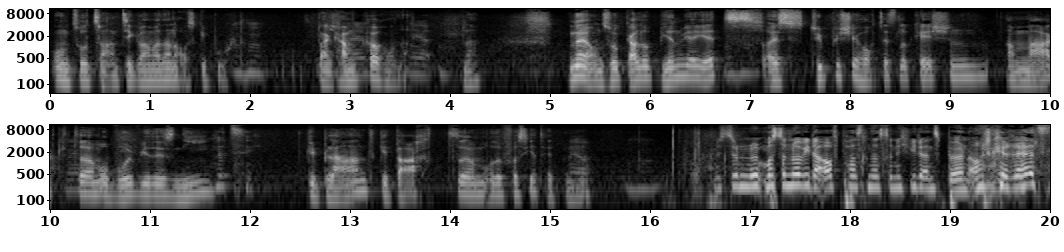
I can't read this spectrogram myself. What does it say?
Und 2020 waren wir dann ausgebucht. Mhm. Dann kam Corona. Ja. Ne? Naja, und so galoppieren wir jetzt mhm. als typische Hochzeitslocation am Markt, ja. ähm, obwohl wir das nie Witzig. geplant, gedacht ähm, oder forciert hätten. Ja. Mhm. Du, musst du nur wieder aufpassen, dass du nicht wieder ins Burnout gerätst.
